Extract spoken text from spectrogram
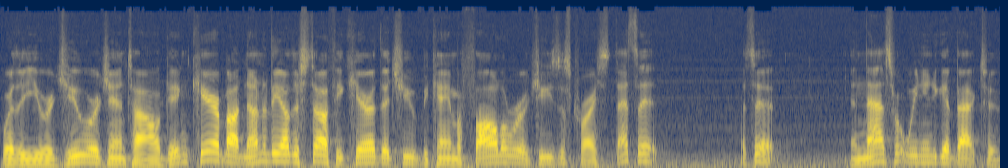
whether you were Jew or Gentile, didn't care about none of the other stuff. He cared that you became a follower of Jesus Christ. That's it. That's it. And that's what we need to get back to.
